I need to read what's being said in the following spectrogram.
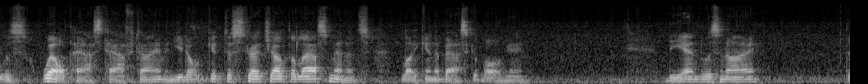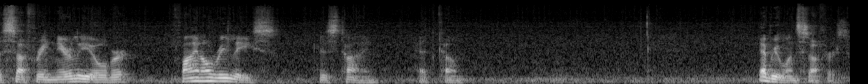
was well past halftime, and you don't get to stretch out the last minutes like in a basketball game. The end was nigh, the suffering nearly over, final release, his time had come. Everyone suffers.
